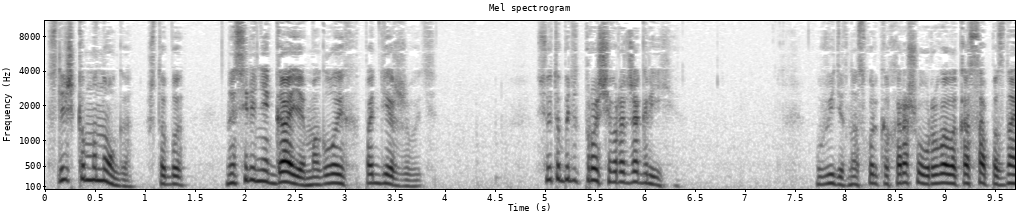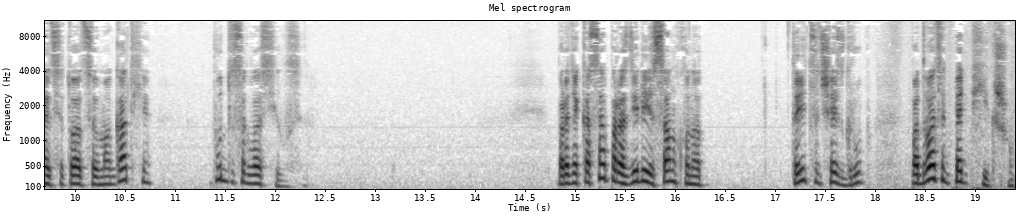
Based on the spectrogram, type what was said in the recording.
слишком много, чтобы население Гая могло их поддерживать. Все это будет проще в Раджагрихе. Увидев, насколько хорошо Урвела Касапа знает ситуацию в Магадхе, Будда согласился. Братья Касапа разделили Санху на 36 групп по 25 пхикшу.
